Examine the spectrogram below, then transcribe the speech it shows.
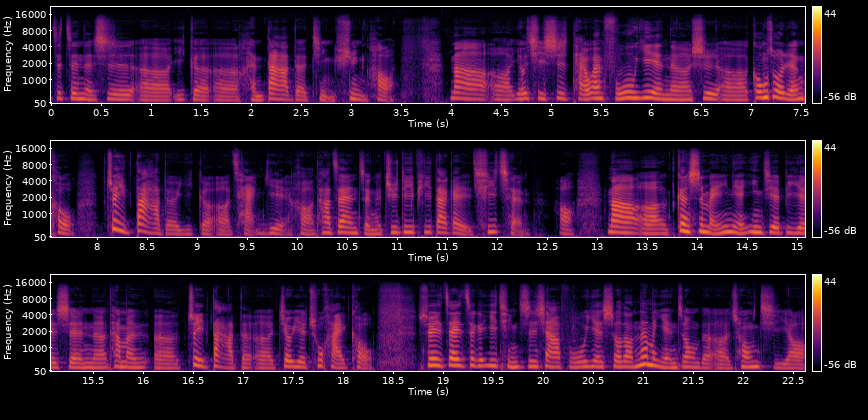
这真的是呃一个呃很大的警讯号。那呃，尤其是台湾服务业呢，是呃工作人口最大的一个呃产业，哈，它占整个 GDP 大概有七成。好，那呃，更是每一年应届毕业生呢，他们呃最大的呃就业出海口，所以在这个疫情之下，服务业受到那么严重的呃冲击哦，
